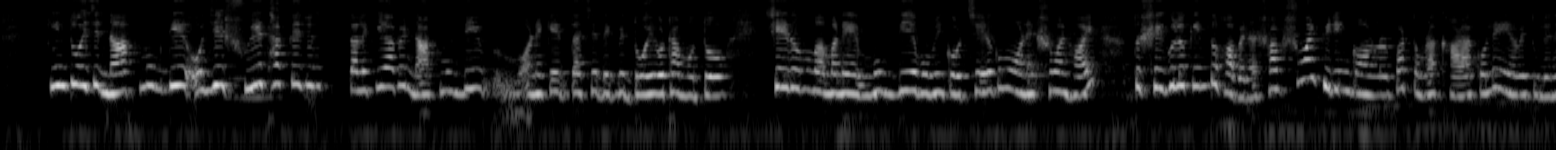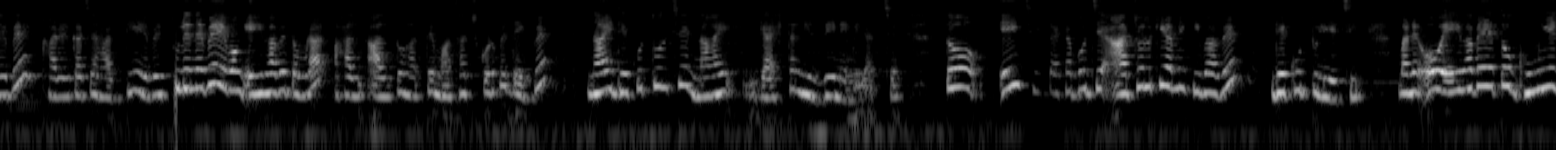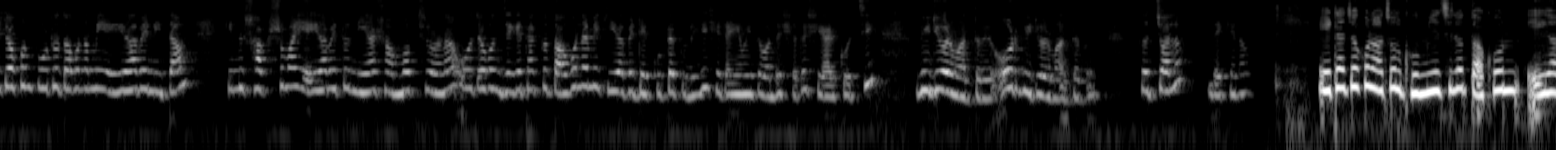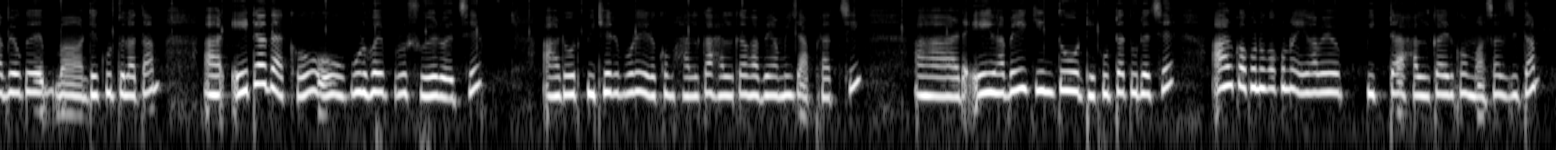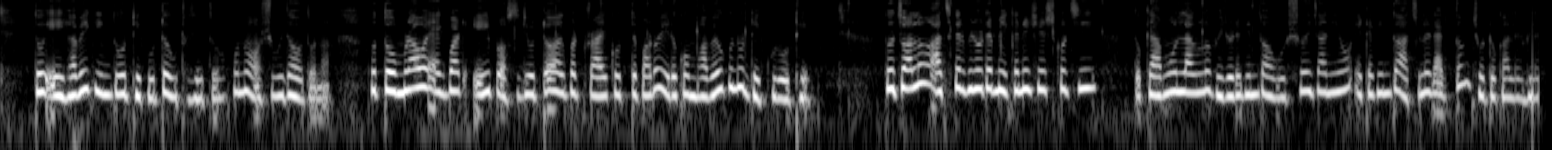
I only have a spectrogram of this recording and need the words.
কিন্তু ওই যে নাক মুখ দিয়ে ওই যে শুয়ে থাকলে যদি, তাহলে কি হবে? নাক মুখ দিয়ে অনেকের কাছে দেখবে দই ওঠা মতো সেরকম মানে মুখ দিয়ে বমি করছে এরকমও অনেক সময় হয়। তো সেগুলো কিন্তু হবে না। সব সময় ফিডিং করানোর পর তোমরা খাড়া করলে এইভাবে তুলে নেবে, খাড়ের কাছে হাত দিয়ে এভাবে তুলে নেবে এবং এইভাবে তোমরা হাল, আলতো হাতে মাসাজ করবে, দেখবে নাই ঢেকুর তুলছে, নাই গ্যাসটা নিচ দিয়ে নেমে যাচ্ছে। তো এই দেখাবো যে আঁচলকে আমি কীভাবে ঢেকুর তুলিয়েছি। মানে ও এইভাবে তো ঘুমিয়ে যখন পড়তো তখন আমি এইভাবে নিতাম, কিন্তু সব সময় এইভাবে তো নেওয়া সম্ভব ছিল না। ও যখন জেগে থাকতো তখন আমি কীভাবে ঢেকুরটা তুলেছি সেটাই আমি তোমাদের সাথে শেয়ার করছি ভিডিওর মাধ্যমে, ওর ভিডিওর মাধ্যমে। তো চলো দেখে নাও। এটা যখন আঁচল ঘুমিয়েছিল তখন এইভাবে ওকে ঢেকুর তোলাতাম। আর এটা দেখো ও উপুর হয়ে পুরো শুয়ে রয়েছে। আর ওর পিঠের উপরে এরকম হালকা হালকাভাবে আমি চাপড়াচ্ছি। আর এইভাবেই কিন্তু ঢেকুরটা তুলেছে। আর কখনো কখনো এইভাবে পিঠটা হালকা এরকম মাসাজ দিতাম, তো এইভাবেই কিন্তু ওর ঢেকুরটা উঠে যেত, কোনো অসুবিধা হতো না। তো তোমরাও একবার এই প্রসিডিওরটাও একবার ট্রাই করতে পারো, এরকমভাবেও কিন্তু ঢেকুর ওঠে। তো চলো, আজকের ভিডিওটা আমি এখানেই শেষ করছি। তো কেমন লাগল ভিডিওটা কিন্তু অবশ্যই জানিও। এটা কিন্তু আঁচলের একদম ছোটো কালের ভিডিও।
